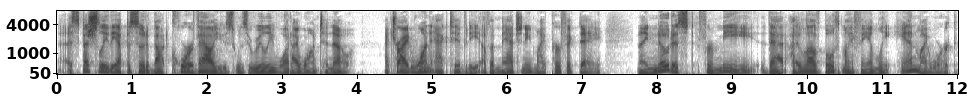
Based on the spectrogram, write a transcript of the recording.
Especially the episode about core values was really what I want to know. I tried one activity of imagining my perfect day, and I noticed for me that I love both my family and my work,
